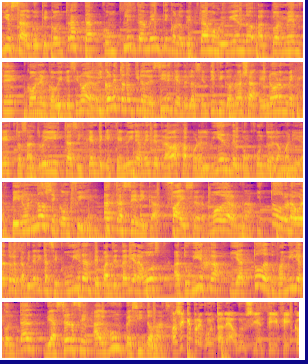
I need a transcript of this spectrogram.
Y es algo que contrasta completamente con lo que estamos viviendo actualmente con el COVID-19. Y con esto no quiero decir que entre los científicos no haya enormes gestos altruistas y gente que genuinamente trabaja por el bien del conjunto de la humanidad. Pero no se confíen. AstraZeneca, Pfizer, Moderna y todos los laboratorios capitalistas si pudieran te patentarían a vos, a tu vieja y a toda tu familia con tal de hacerse algún pesito más. Así que pregúntale a un científico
